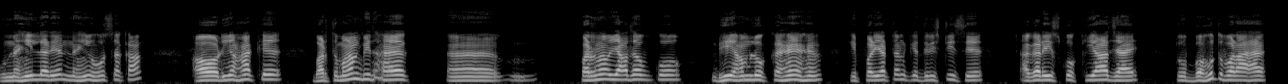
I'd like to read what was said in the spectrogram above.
वो नहीं लड़े, नहीं हो सका, और यहाँ के वर्तमान विधायक प्रणव यादव को भी हम लोग कहे हैं कि पर्यटन के दृष्टि से अगर इसको किया जाए तो बहुत बड़ा है।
